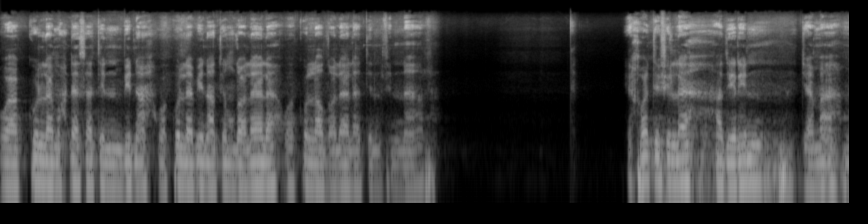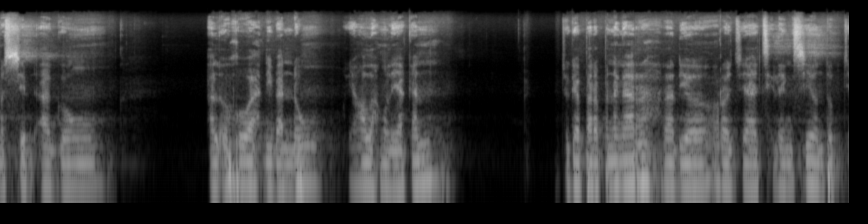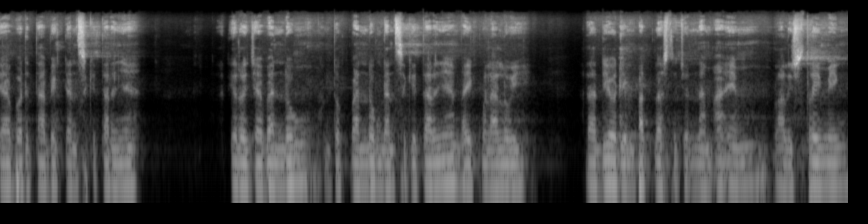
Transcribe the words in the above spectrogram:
وكل محدثة بدعة وكل بدعة ضلالة وكل ضلالة في النار Ikhwati fillah hadirin jamaah Masjid Agung Al-Ukhuwah di Bandung yang Allah muliakan juga para pendengar Radio Roja Cilengsi untuk Jabodetabek dan sekitarnya di Roja Bandung untuk Bandung dan sekitarnya baik melalui radio di 1476 AM melalui streaming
